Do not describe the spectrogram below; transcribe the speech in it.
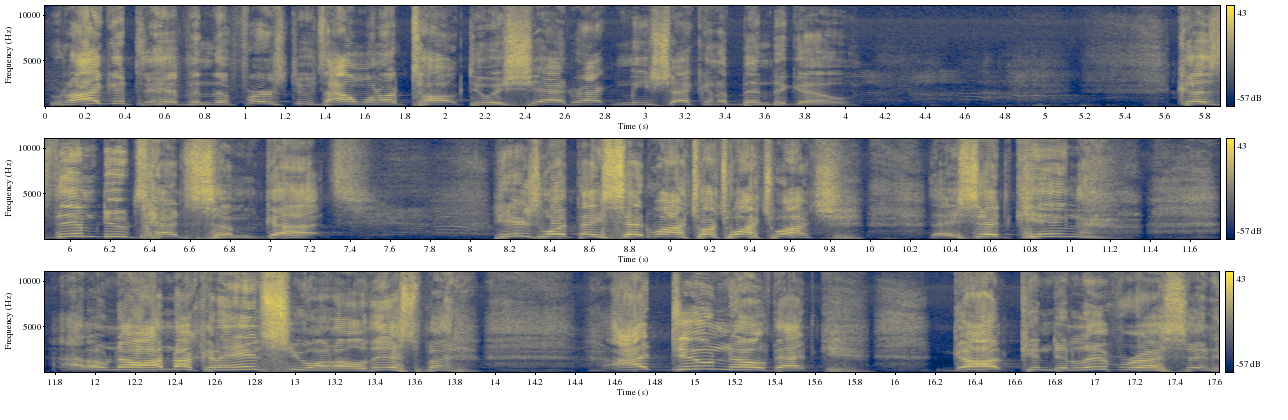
When I get to heaven, the first dudes I want to talk to is Shadrach, Meshach, and Abednego. Because them dudes had some guts. Here's what they said watch, watch, watch, watch. They said, King, I don't know, I'm not going to answer you on all this, but I do know that God can deliver us and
